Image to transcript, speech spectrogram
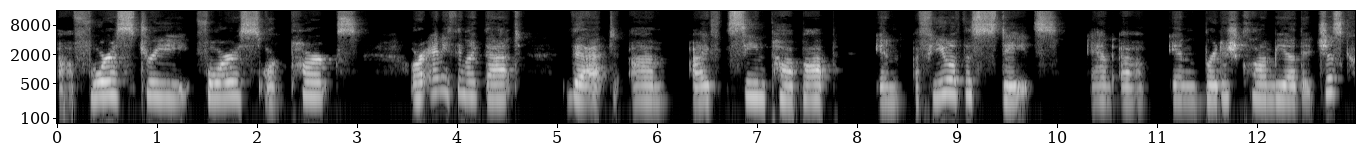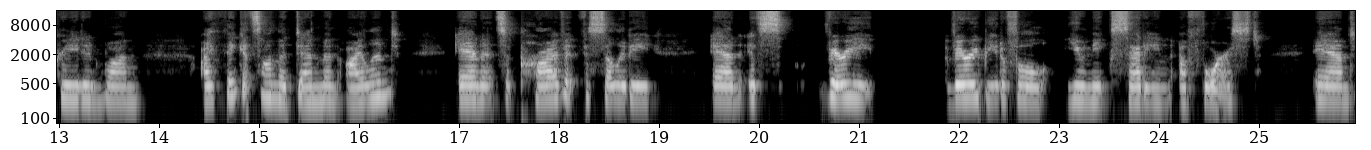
uh, forestry, forests, or parks, or anything like that that um, I've seen pop up in a few of the states and uh, in British Columbia. They just created one. I think it's on the Denman Island, and it's a private facility, and it's very, very beautiful, unique setting of forest. And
